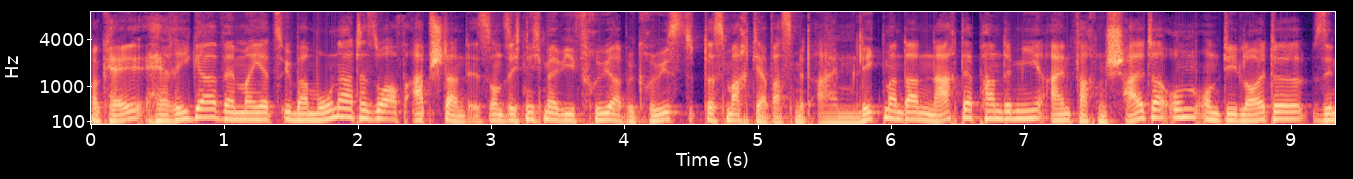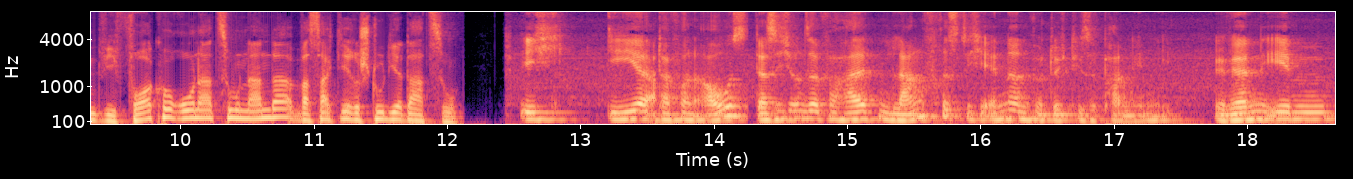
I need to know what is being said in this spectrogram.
Okay, Herr Rieger, wenn man jetzt über Monate so auf Abstand ist und sich nicht mehr wie früher begrüßt, das macht ja was mit einem. Legt man dann nach der Pandemie einfach einen Schalter um und die Leute sind wie vor Corona zueinander? Was sagt Ihre Studie dazu? Ich gehe davon aus, dass sich unser Verhalten langfristig ändern wird durch diese Pandemie. Wir werden eben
